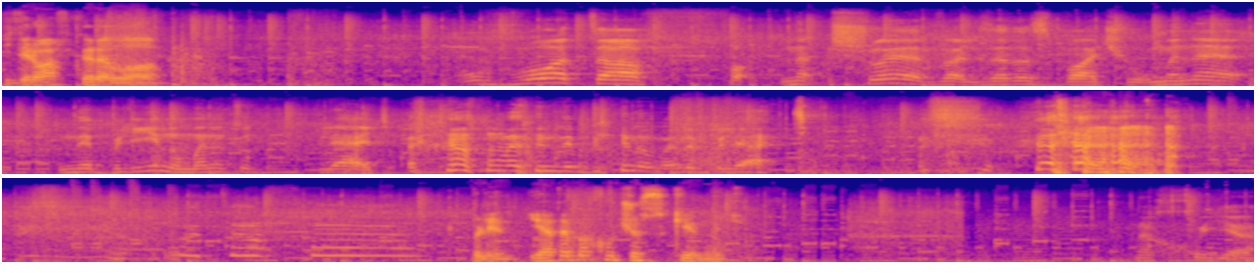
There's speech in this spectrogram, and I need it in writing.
Підірвав крило. The fu- На що я ба- зараз бачу? У мене не блін, у мене тут блядь. У мене не блін, у мене блядь. What the fuck? Блін, я тебе хочу скинуть. Нахуя?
